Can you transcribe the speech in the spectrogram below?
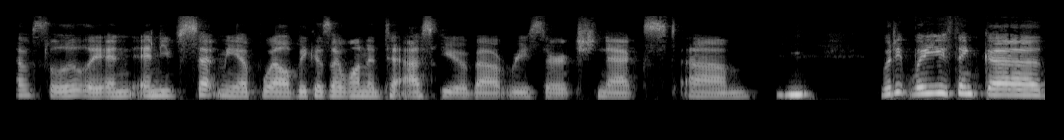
Absolutely, and and you've set me up well because I wanted to ask you about research next. Um, mm-hmm. What do, what do you think uh,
